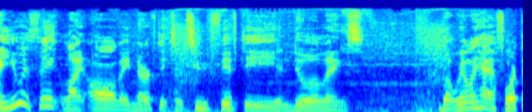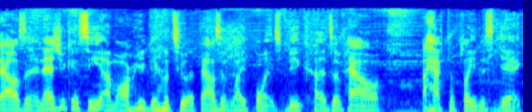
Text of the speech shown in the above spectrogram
And you would think like, oh, they nerfed it to 250 in Duel Links, but we only have 4,000. And as you can see, I'm already down to a thousand life points because of how I have to play this deck.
